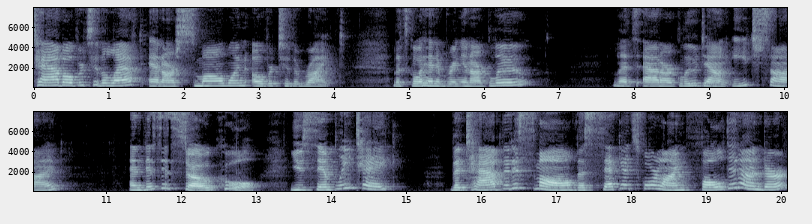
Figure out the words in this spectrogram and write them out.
tab over to the left and our small one over to the right. Let's go ahead and bring in our glue. Let's add our glue down each side. And this is so cool. You simply take the tab that is small, the second score line, fold it under,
